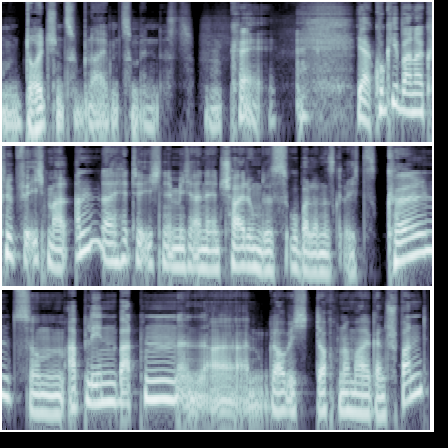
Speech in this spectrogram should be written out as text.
um im Deutschen zu bleiben zumindest. Okay. Ja, Cookie-Banner knüpfe ich mal an. Da hätte ich nämlich eine Entscheidung des Oberlandesgerichts Köln zum Ablehnen-Button. Äh, Glaube ich doch nochmal ganz spannend.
